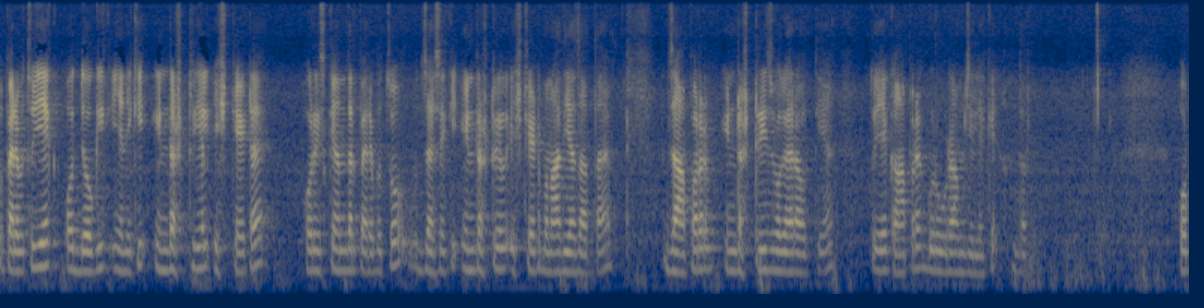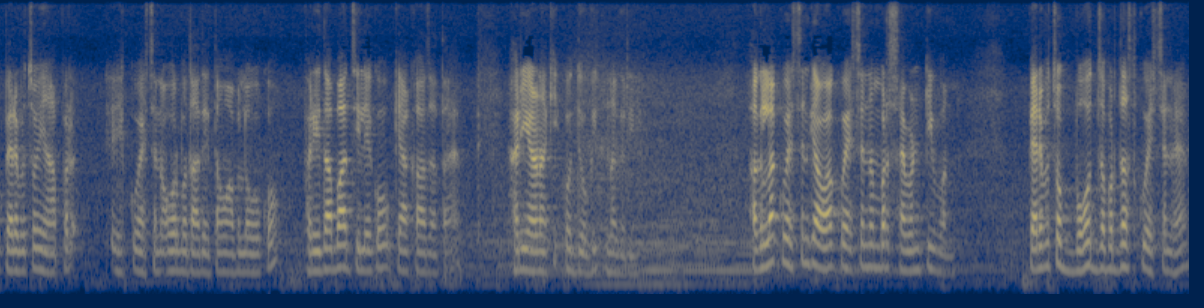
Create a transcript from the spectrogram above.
तो पहले बच्चों ये एक औद्योगिक यानी कि इंडस्ट्रियल स्टेट है और इसके अंदर पहले बच्चों जैसे कि इंडस्ट्रियल स्टेट बना दिया जाता है, जहाँ पर इंडस्ट्रीज़ वगैरह होती हैं तो ये कहाँ पर है? गुरुग्राम ज़िले के अंदर। और पहले बच्चों यहाँ पर एक क्वेश्चन और बता देता हूँ आप लोगों को। फरीदाबाद ज़िले को क्या कहा जाता है? हरियाणा की औद्योगिक नगरी। अगला क्वेश्चन क्या होगा? क्वेश्चन नंबर सेवेंटी वन प्यारे बच्चों बहुत ज़बरदस्त क्वेश्चन है।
